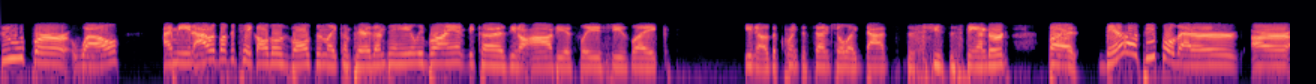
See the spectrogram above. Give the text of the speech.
super well. I mean, I would love to take all those vaults and like compare them to Haleigh Bryant because, you know, obviously she's like, you know, the quintessential, like that's the, she's the standard. But there are people that are are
